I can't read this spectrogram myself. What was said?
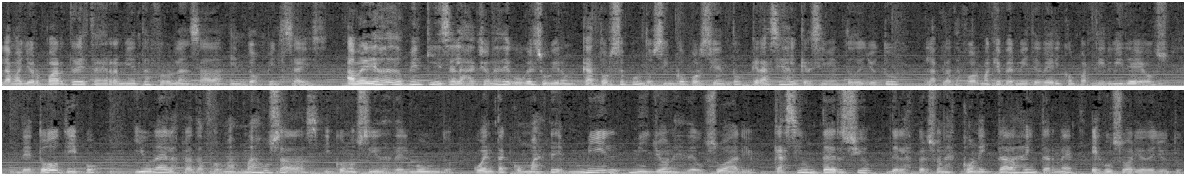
La mayor parte de estas herramientas fueron lanzadas en 2006. A mediados de 2015 las acciones de Google subieron 14.5% gracias al crecimiento de YouTube, la plataforma que permite ver y compartir videos de todo tipo y una de las plataformas más usadas y conocidas del mundo. Cuenta con más de mil millones de usuarios. Casi un tercio de las personas conectadas a Internet es usuario de YouTube.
